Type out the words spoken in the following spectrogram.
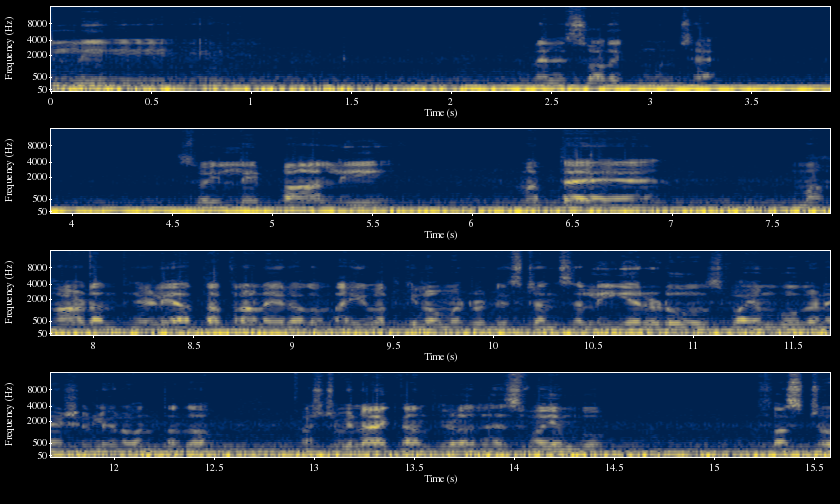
ಇಲ್ಲಿ ನೆಲೆಸೋದಕ್ಕೆ ಮುಂಚೆ. ಸೊ ಇಲ್ಲಿ ಪಾಲಿ ಮತ್ತು ಮಹಾಡ್ ಅಂತ ಹೇಳಿ ಹತ್ತತ್ರನೇ ಇರೋದು. ಒಂದು ಐವತ್ತು ಕಿಲೋಮೀಟರ್ ಡಿಸ್ಟೆನ್ಸಲ್ಲಿ ಎರಡು ಸ್ವಯಂಭೂ ಗಣೇಶಗಳಿರುವಂಥದ್ದು. ಅಷ್ಟವಿನಾಯಕ ಅಂತ ಹೇಳಿದ್ರೆ ಸ್ವಯಂಭು. ಫಸ್ಟು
